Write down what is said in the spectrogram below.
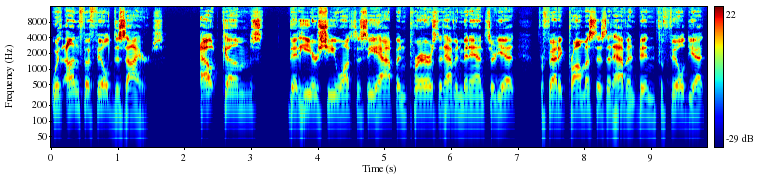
with unfulfilled desires, outcomes that he or she wants to see happen, prayers that haven't been answered yet, prophetic promises that haven't been fulfilled yet.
